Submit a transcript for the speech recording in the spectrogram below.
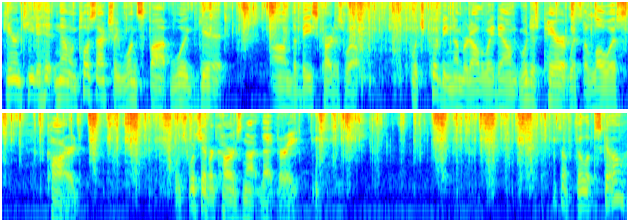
Guaranteed a hit in that one. Plus, actually, one spot would get um, the base card as well, which could be numbered all the way down. We'll just pair it with the lowest card, which whichever card's not that great. What's up, Phillips? Go.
